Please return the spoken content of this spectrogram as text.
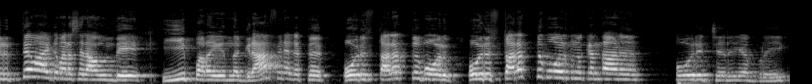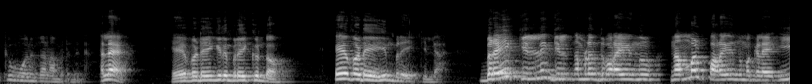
കൃത്യമായിട്ട് മനസ്സിലാവുന്നേ ഈ പറയുന്ന ഗ്രാഫിനകത്ത് ഒരു സ്ഥലത്ത് പോലും ഒരു സ്ഥലത്ത് പോലും നിങ്ങൾക്ക് എന്താണ് ഒരു ചെറിയ ബ്രേക്ക് പോലും കാണാൻ പറ്റുന്നില്ല. അല്ലെ? എവിടെയെങ്കിലും ബ്രേക്ക് ഉണ്ടോ? എവിടെയും ബ്രേക്ക് ഇല്ല. ബ്രേക്ക് ഇല്ലെങ്കിൽ നമ്മൾ എന്ത് പറയുന്നു? നമ്മൾ പറയുന്നു മക്കളെ ഈ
